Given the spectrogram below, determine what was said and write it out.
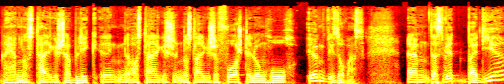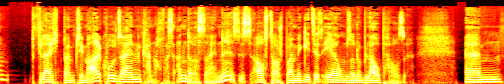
naja, nostalgischer Blick, irgendeine nostalgische, nostalgische Vorstellung hoch, irgendwie sowas. Ähm, das wird bei dir vielleicht beim Thema Alkohol sein, kann auch was anderes sein. Ne? Es ist austauschbar. Mir geht es jetzt eher um so eine Blaupause. Ähm,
